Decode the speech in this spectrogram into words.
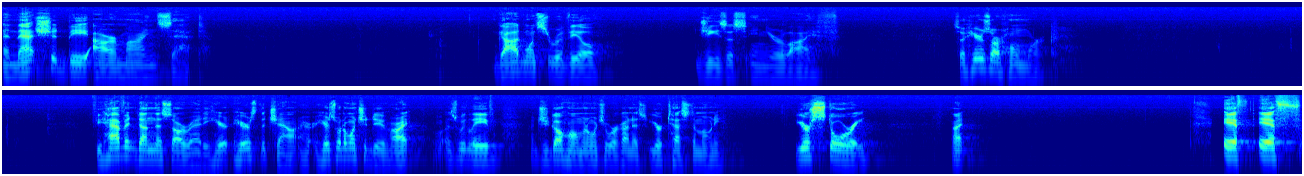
And that should be our mindset. God wants to reveal Jesus in your life. So here's our homework. If you haven't done this already, here, here's the challenge. Here's what I want you to do, all right? As we leave, I want you to go home and I want you to work on this your testimony, your story, right? If, if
